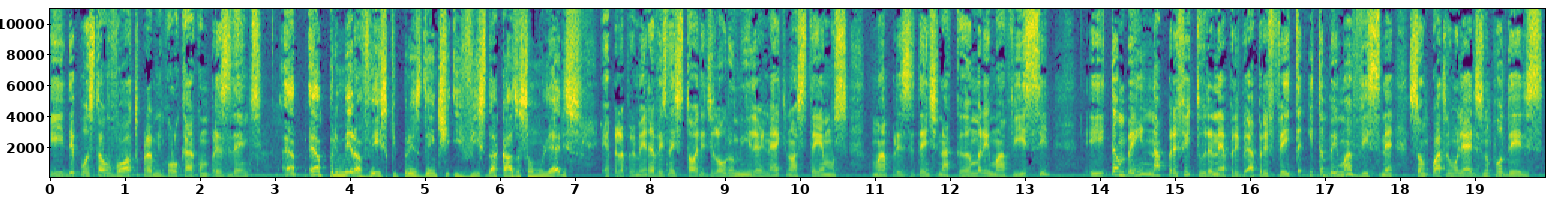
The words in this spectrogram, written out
E depositar o voto para me colocar como presidente. É a, é a primeira vez que presidente e vice da casa são mulheres? É pela primeira vez na história de Lauro Miller, né? Que nós temos uma presidente na Câmara e uma vice e também na prefeitura, né? A, pre, a, prefeita e também uma vice, né? São quatro mulheres no poderes.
